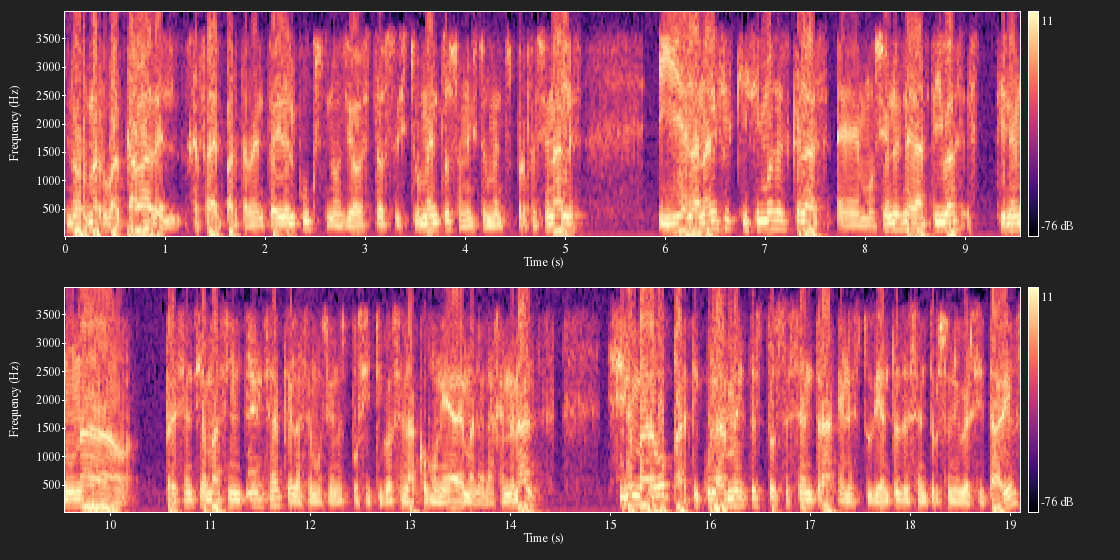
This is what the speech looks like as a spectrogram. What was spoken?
Norma Rubalcaba, del jefe de departamento ahí del CUX, nos dio estos instrumentos, son instrumentos profesionales, y el análisis que hicimos es que las eh, emociones negativas tienen una presencia más intensa que las emociones positivas en la comunidad de manera general. Sin embargo, particularmente esto se centra en estudiantes de centros universitarios,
